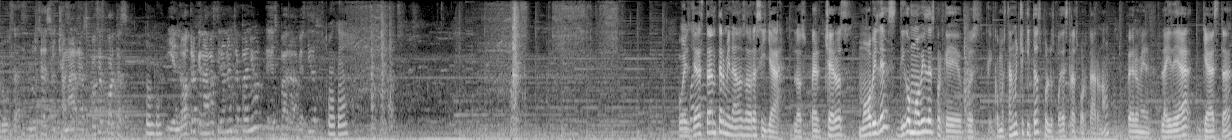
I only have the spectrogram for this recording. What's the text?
blusas, blusas y chamarras, cosas cortas. Okay. Y el otro que nada más tiene un entrepaño es para vestidos. Okay. Pues ya están terminados ahora sí ya los percheros móviles. Digo móviles porque pues como están muy chiquitos pues los puedes transportar, ¿no? Pero miren, la idea ya está.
